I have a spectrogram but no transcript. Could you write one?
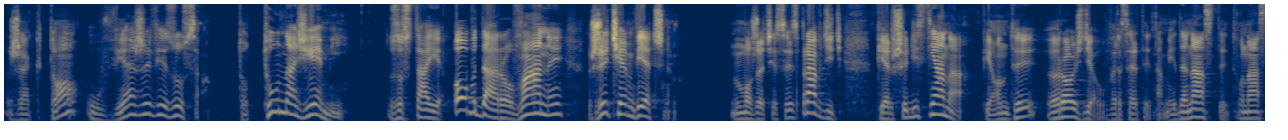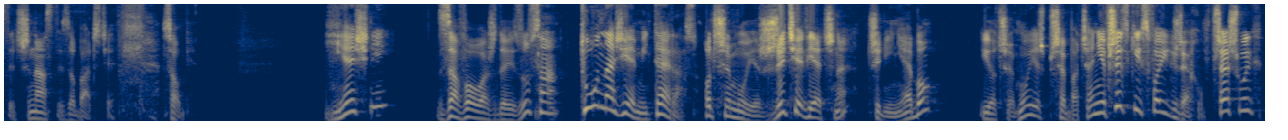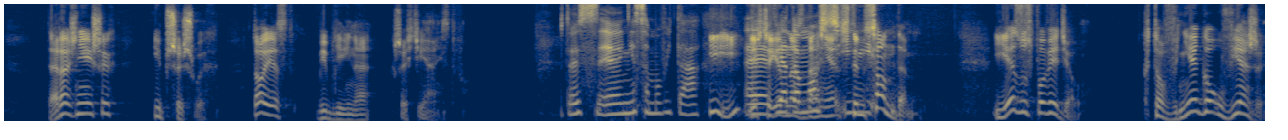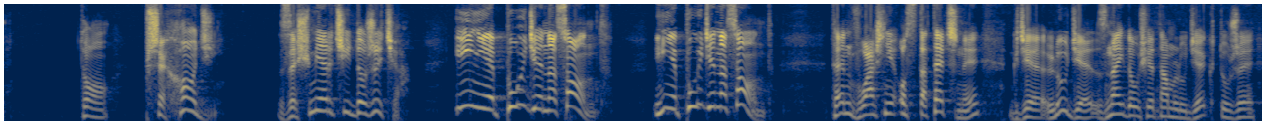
że kto uwierzy w Jezusa, to tu na ziemi zostaje obdarowany życiem wiecznym. Możecie sobie sprawdzić. Pierwszy list Jana, piąty rozdział, wersety tam jedenasty, dwunasty, trzynasty, zobaczcie sobie. Jeśli zawołasz do Jezusa, tu na ziemi teraz otrzymujesz życie wieczne, czyli niebo, i otrzymujesz przebaczenie wszystkich swoich grzechów, przeszłych, teraźniejszych i przyszłych. To jest biblijne chrześcijaństwo. To jest e, niesamowita I jeszcze jedno zdanie z tym sądem. Jezus powiedział, kto w Niego uwierzy, to przechodzi ze śmierci do życia i nie pójdzie na sąd. I nie pójdzie na sąd. Ten właśnie ostateczny, gdzie ludzie, znajdą się tam ludzie, którzy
